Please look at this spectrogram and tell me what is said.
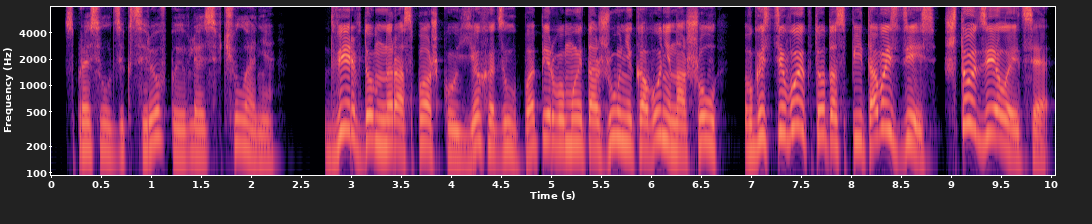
— спросил Дегтярев, появляясь в чулане. «Дверь в дом нараспашку. Я ходил по первому этажу, никого не нашел. В гостевой кто-то спит, а вы здесь. Что делаете?»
